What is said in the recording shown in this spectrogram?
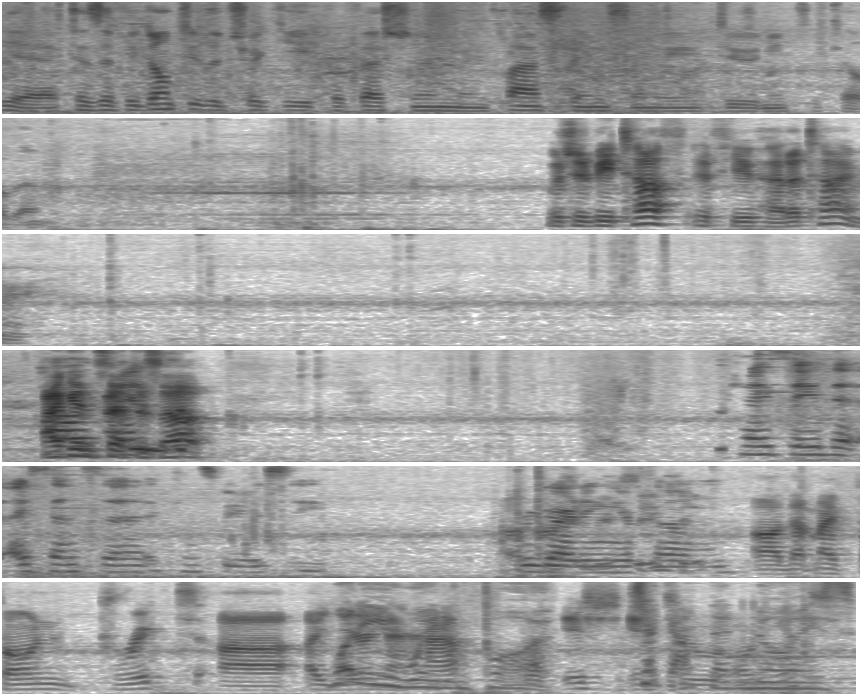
Yeah, because if we don't do the tricky profession and class things, then we do need to kill them. Which would be tough if you had a timer. I can set this up. Can I say that I sense a conspiracy? Uh, Regarding your phone. Uh, that my phone bricked uh, a What year are you and a waiting half for? ish Check into out that owning it. noise.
